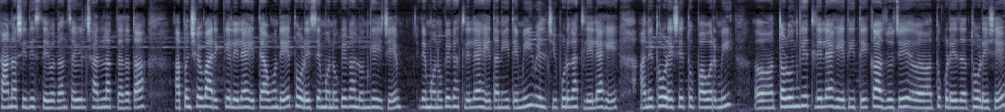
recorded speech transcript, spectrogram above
छान अशी दिसते बघा चवील छान लागतात. आता आपण शेव बारीक केलेले आहे त्यामध्ये थोडेसे मनुके घालून घ्यायचे. इथे मनुके घातलेले आहेत आणि इथे मी वेलची पूड घातलेले आहे आणि थोडेसे तुपावर मी तळून घेतलेले आहेत. इथे काजूचे तुकडे ज- थोडेसे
